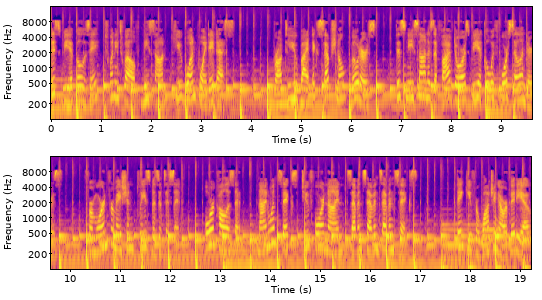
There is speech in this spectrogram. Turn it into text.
This vehicle is a 2012 Nissan Cube 1.8S. Brought to you by Exceptional Motors. This Nissan is a 5-doors vehicle with 4 cylinders. For more information, please visit us at or call us at 916-249-7776. Thank you for watching our video.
